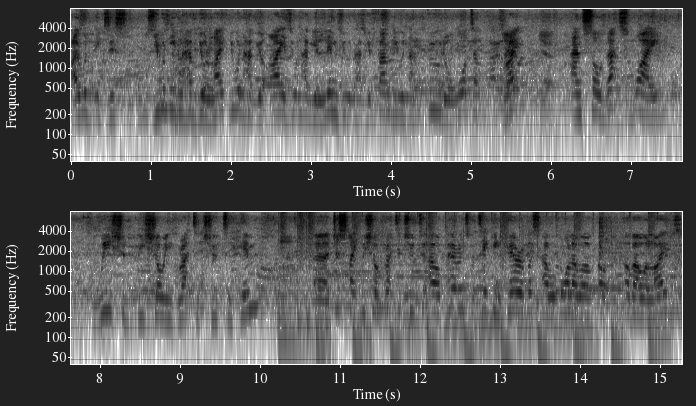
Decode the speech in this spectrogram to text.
I wouldn't exist. You wouldn't even have your life. You wouldn't have your eyes. You wouldn't have your limbs. You wouldn't have your family. You wouldn't have food or water, right? yeah. And so that's why we should be showing gratitude to him, uh, just like we show gratitude to our parents for taking care of us our, all our of our lives.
